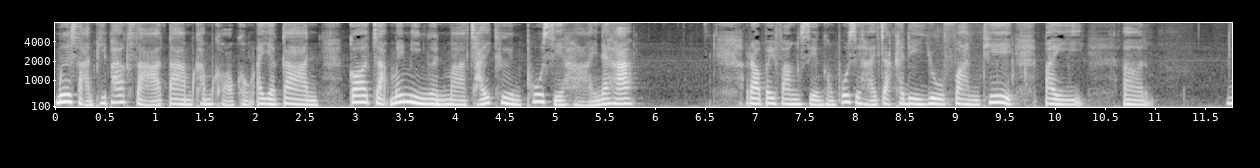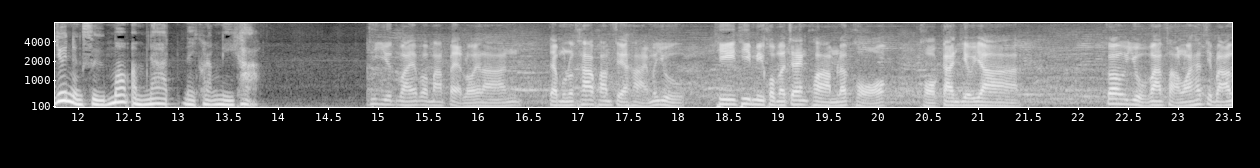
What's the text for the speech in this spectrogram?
เมื่อศาลพิพากษาตามคำขอของอายการ ก็จะไม่มีเงินมาใช้คืนผู้เสียหายนะคะเราไปฟังเสียงของผู้เสียหายจากคดียูฟันที่ไป ยื่นหนังสือมอบอำนาจในครั้งนี้ค่ะ ที่ยึดไว้ประมาณ 800 ล้าน แต่มูลค่าความเสียหายมาอยู่ที่ที่มีคนมาแจ้งความและขอขอการเยียวยา ก็อยู่ประมาณ 350 ล้าน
